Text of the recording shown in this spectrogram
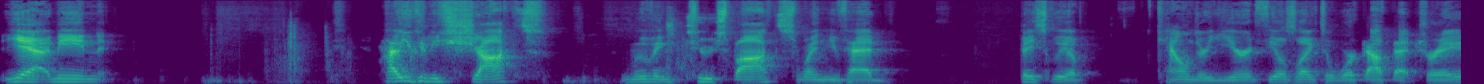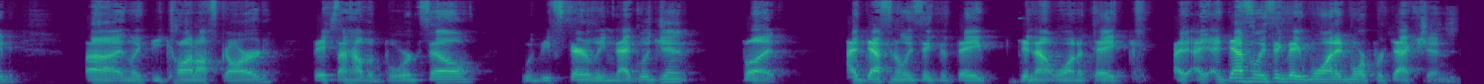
yeah, I mean, how you could be shocked moving two spots when you've had basically a calendar year, it feels like, to work out that trade uh, and like be caught off guard based on how the board fell would be fairly negligent. But I definitely think that they did not want to take. I, I definitely think they wanted more protection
